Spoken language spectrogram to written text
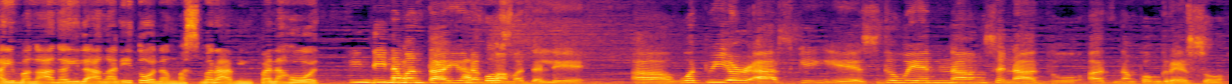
ay mangangailangan ito ng mas maraming panahon. Hindi naman tayo Tapos- nagmamadali. Ah, what we are asking is gawin ng Senado at ng Kongreso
